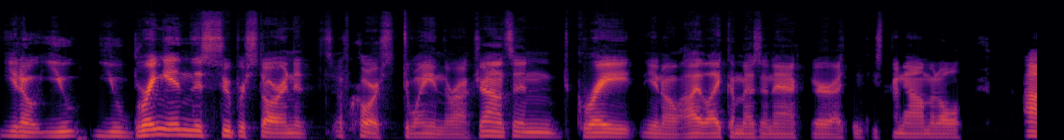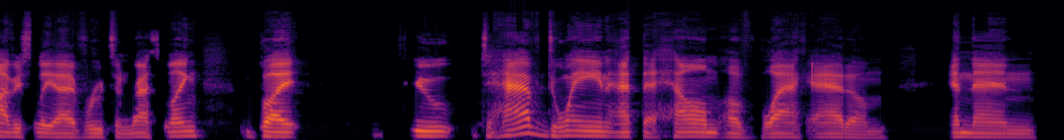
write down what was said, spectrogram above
you know you you bring in this superstar and it's of course Dwayne the Rock Johnson great you know I like him as an actor I think he's phenomenal. Obviously I have roots in wrestling but to to have Dwayne at the helm of Black Adam and then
